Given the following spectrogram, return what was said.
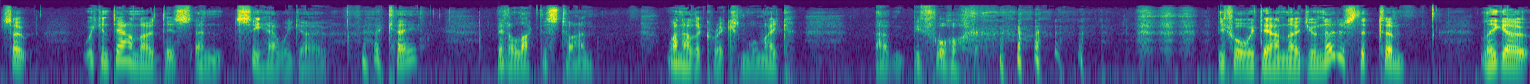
So we can download this and see how we go. okay, better luck this time. One other correction we'll make um, before before we download. You'll notice that um, Lego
